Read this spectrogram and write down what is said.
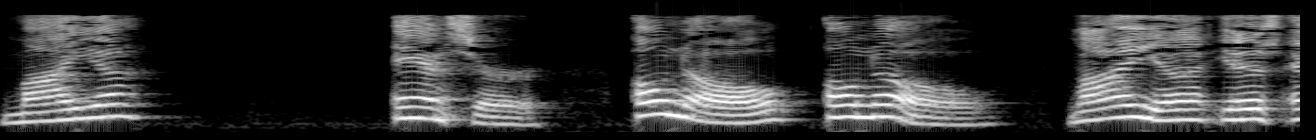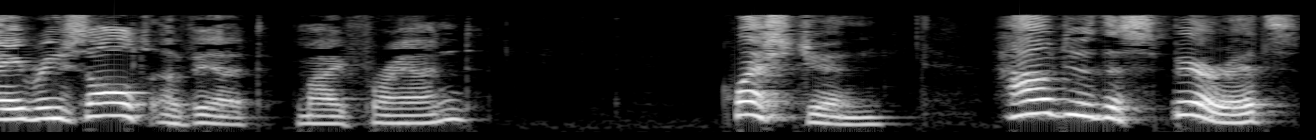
Maya? Answer. Oh no, oh no. Maya is a result of it, my friend. Question. How do the spirits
